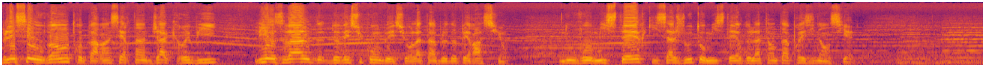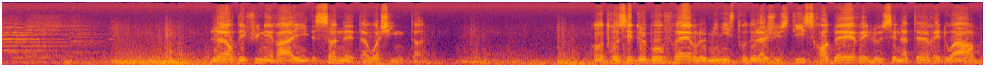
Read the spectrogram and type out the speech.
Blessé au ventre par un certain Jack Ruby, Lee Oswald devait succomber sur la table d'opération. Nouveau mystère qui s'ajoute au mystère de l'attentat présidentiel. L'heure des funérailles sonnait à Washington. Entre ses deux beaux-frères, le ministre de la Justice, Robert, et le sénateur Edward,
